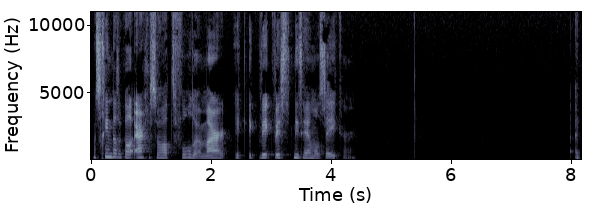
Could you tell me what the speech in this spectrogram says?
misschien dat ik wel ergens zo had voelde, maar ik, ik wist het niet helemaal zeker. Het,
